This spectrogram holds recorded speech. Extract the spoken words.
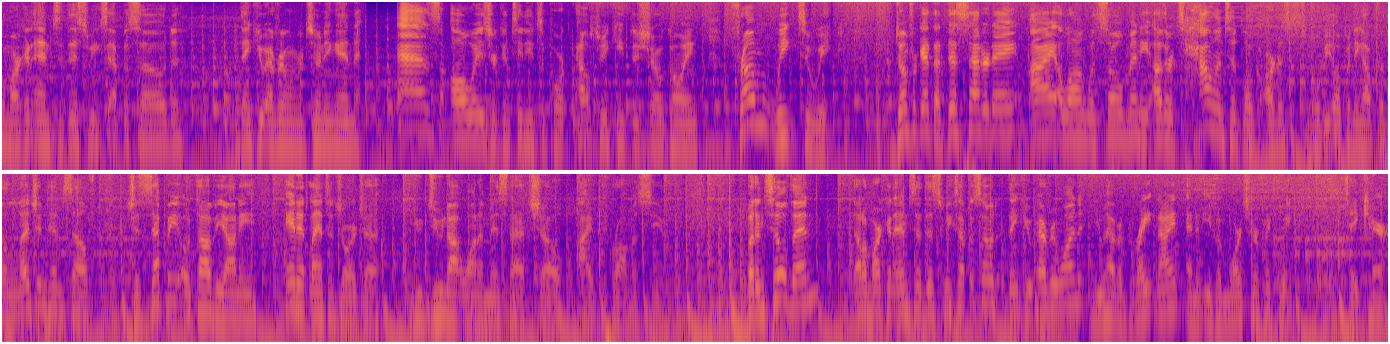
Will mark an end to this week's episode. Thank you, everyone, for tuning in. As always, your continued support helps me keep this show going from week to week. Don't forget that this Saturday, I, along with so many other talented local artists, will be opening up for the legend himself, Giuseppe Ottaviani, in Atlanta, Georgia. You do not want to miss that show, I promise you. But until then, that'll mark an end to this week's episode. Thank you, everyone. You have a great night and an even more terrific week. Take care.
